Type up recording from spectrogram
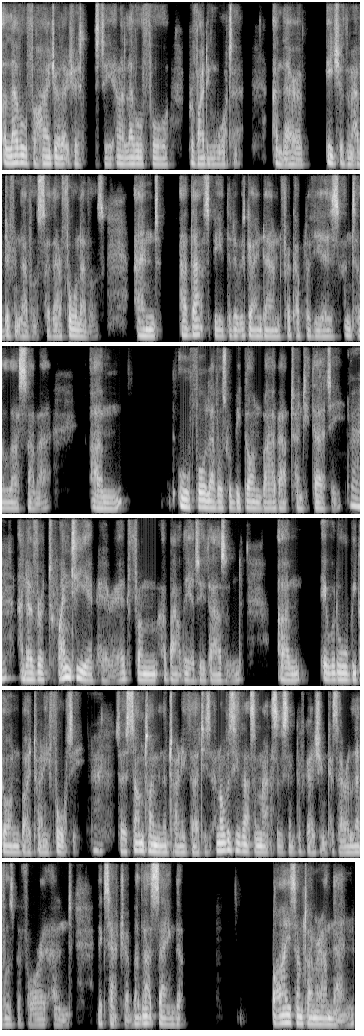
a level for hydroelectricity and a level for providing water. And there are each of them have different levels. So there are four levels. And at that speed that it was going down for a couple of years until last summer, um, all four levels would be gone by about 2030. Right. And over a 20 year period from about the year 2000, um, it would all be gone by 2040. Right. So sometime in the 2030s. And obviously that's a massive simplification because there are levels before it and etc. But that's saying that by sometime around then,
